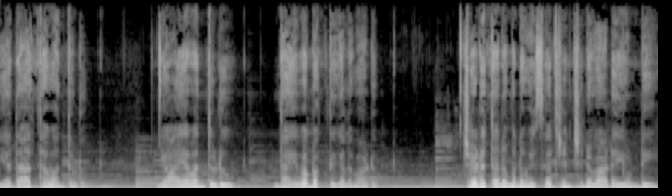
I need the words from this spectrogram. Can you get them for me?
యథార్థవంతుడు న్యాయవంతుడు దైవభక్తి గలవాడు. చెడుతనమును విసర్జించిన వాడై ఉండి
